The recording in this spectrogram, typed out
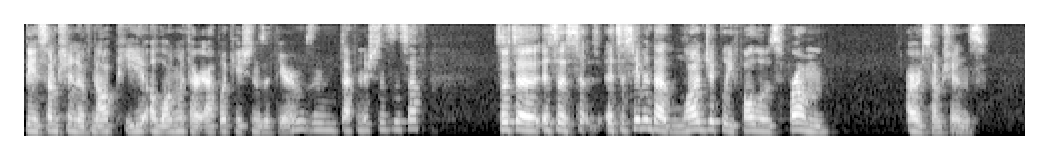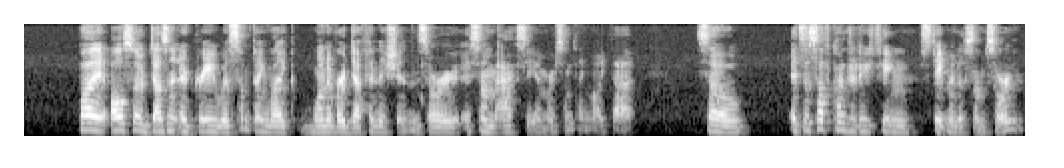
the assumption of not P along with our applications of theorems and definitions and stuff. So it's a it's a it's a statement that logically follows from our assumptions, but also doesn't agree with something like one of our definitions or some axiom or something like that. So it's a self-contradicting statement of some sort.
